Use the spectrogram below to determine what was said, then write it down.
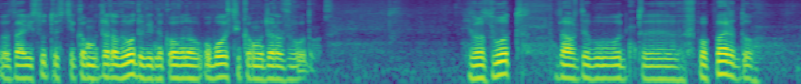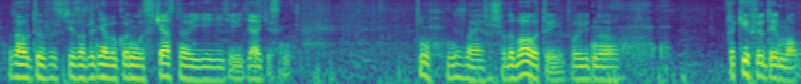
За відсутності командира взводу він виконував обов'язки командира взводу. Його взвод завжди був е, попереду, завжди всі завдання виконувалися вчасно і якісно. Ну, не знаю, що додати. Відповідно, таких людей мало.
